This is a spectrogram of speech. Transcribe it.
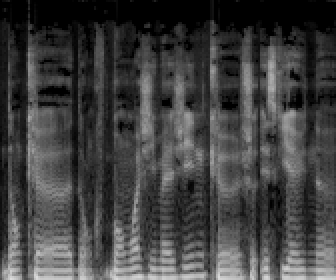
Donc euh, donc bon, moi j'imagine que est-ce qu'il y a une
